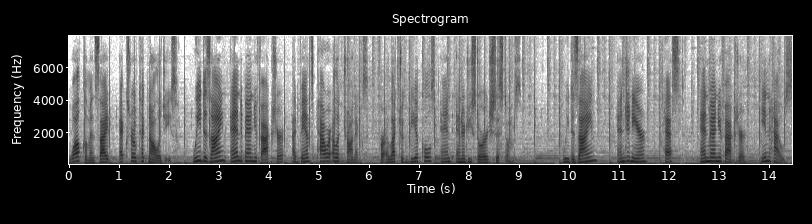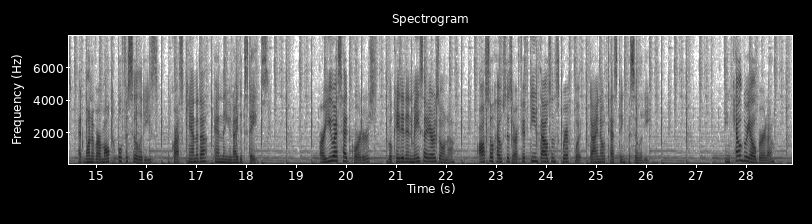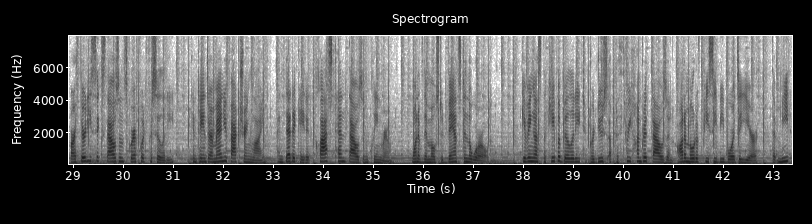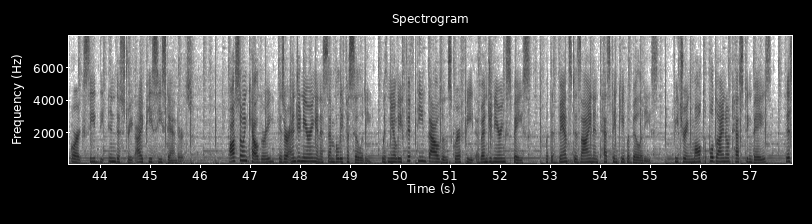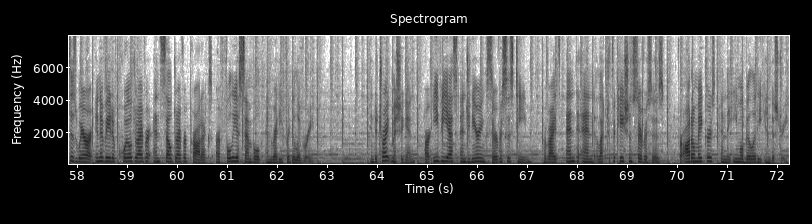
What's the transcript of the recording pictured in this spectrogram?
Welcome inside Exro Technologies. We design and manufacture advanced power electronics for electric vehicles and energy storage systems. We design, engineer, test, and manufacture in house at one of our multiple facilities across Canada and the United States. Our U.S. headquarters, located in Mesa, Arizona, also houses our 15,000 square foot dyno testing facility. In Calgary, Alberta, our 36,000 square foot facility contains our manufacturing line and dedicated Class 10,000 cleanroom, one of the most advanced in the world, giving us the capability to produce up to 300,000 automotive PCB boards a year that meet or exceed the industry IPC standards. Also in Calgary is our engineering and assembly facility, with nearly 15,000 square feet of engineering space with advanced design and testing capabilities. Featuring multiple dyno testing bays, this is where our innovative coil driver and cell driver products are fully assembled and ready for delivery. In Detroit, Michigan, our EBS Engineering Services team provides end to end electrification services for automakers and the e mobility industry.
